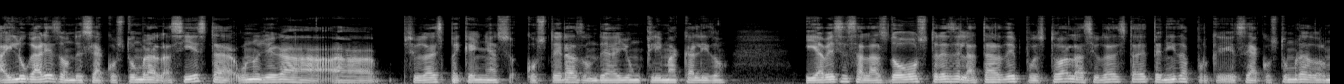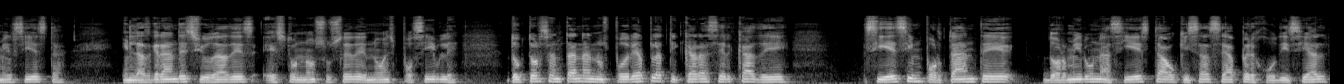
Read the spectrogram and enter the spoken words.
hay lugares donde se acostumbra a la siesta. Uno llega a, ciudades pequeñas, costeras, donde hay un clima cálido y a veces a las dos, tres de la tarde, pues toda la ciudad está detenida porque se acostumbra a dormir siesta. En las grandes ciudades esto no sucede, no es posible. Doctor Santana, ¿nos podría platicar acerca de si es importante dormir una siesta o quizás sea perjudicial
